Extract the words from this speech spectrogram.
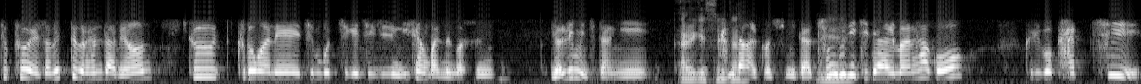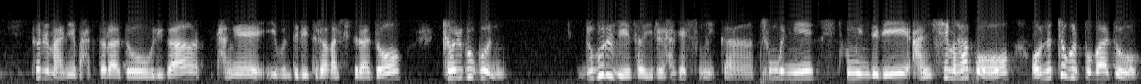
투표에서 획득을 한다면 그 그동안의 진보 측의 지지율 이상 받는 것은 열린민주당이 알겠습니다. 감당할 것입니다. 충분히 예. 기대할 만하고 그리고 같이 표를 많이 받더라도 우리가 당에 이분들이 들어가시더라도 결국은 누구를 위해서 일을 하겠습니까? 충분히 국민들이 안심하고 어느 쪽을 뽑아도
